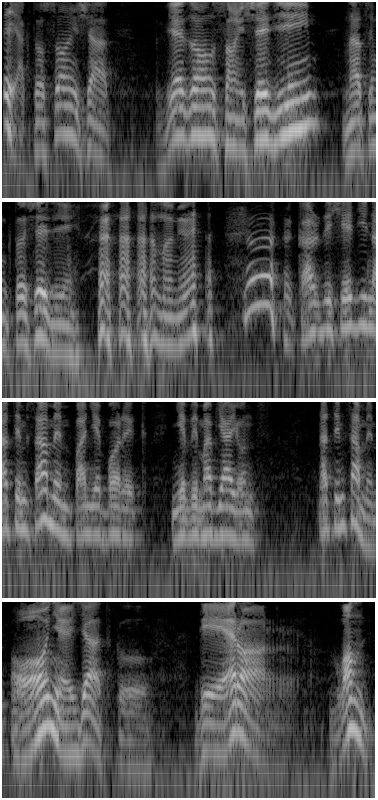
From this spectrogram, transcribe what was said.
Jak to sąsiad? Wiedzą sąsiedzi, na czym kto siedzi. no nie? No, każdy siedzi na tym samym, panie Borek, nie wymawiając. Na tym samym. O nie, dziadku. The error. Błąd.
